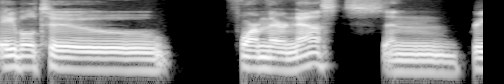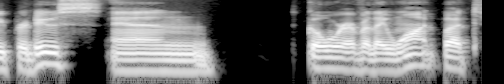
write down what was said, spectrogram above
able to form their nests and reproduce and go wherever they want. But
